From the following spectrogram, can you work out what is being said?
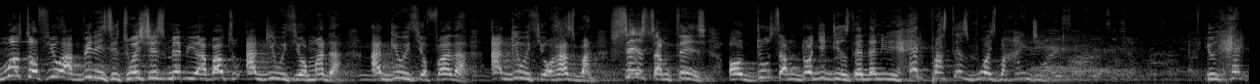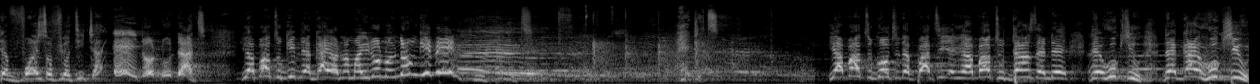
Most of you have been in situations, maybe you're about to argue with your mother, argue with your father, argue with your husband, say some things, or do some dodgy deals, and then you heard pastor's voice behind you. You heard the voice of your teacher. Hey, don't do that. You're about to give your guy your number. You don't know. Don't give in. You heard it. Heard it. You're about to go to the party and you're about to dance and they, they hook you. The guy hooks you.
